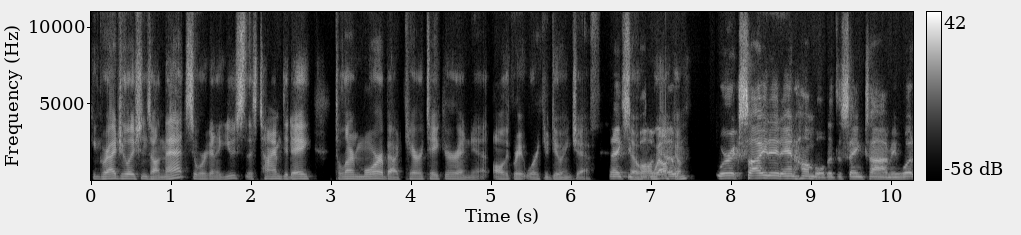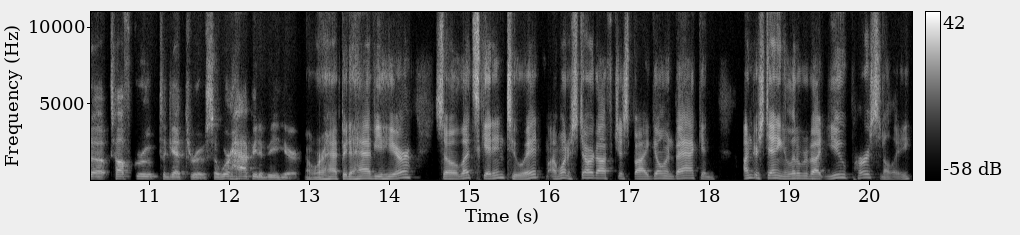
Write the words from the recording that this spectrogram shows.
Congratulations on that. So, we're going to use this time today to learn more about Caretaker and uh, all the great work you're doing, Jeff. Thank you, so, Paul. Welcome we're excited and humbled at the same time. I mean, what a tough group to get through. So we're happy to be here. We're happy to have you here. So let's get into it. I want to start off just by going back and understanding a little bit about you personally.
